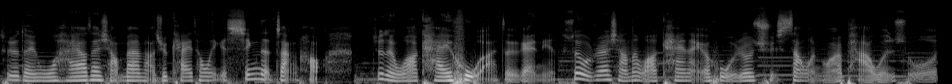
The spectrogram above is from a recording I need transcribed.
所以就等于我还要再想办法去开通一个新的账号，就等于我要开户啊这个概念。所以我就在想，那我要开哪个户，我就去上网赶快爬问说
